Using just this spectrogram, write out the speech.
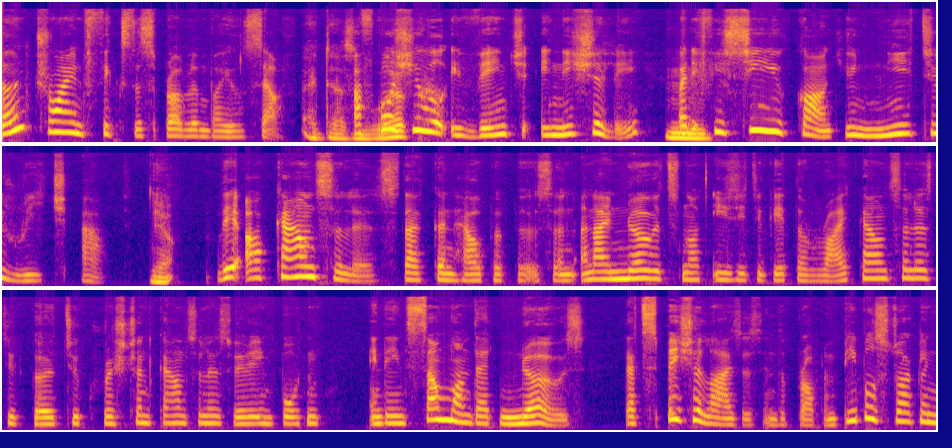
Don't try and fix this problem by yourself. it doesn't Of course, work. you will eventually, initially, but Mm. if you see you can't, you need to reach out yeah. there are counselors that can help a person and i know it's not easy to get the right counselors to go to christian counselors very important and then someone that knows that specializes in the problem people struggling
